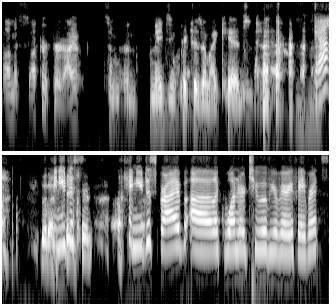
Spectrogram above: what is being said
I'm a sucker for it. I have some amazing pictures of my kids. Mm-hmm. Yeah. can you just can you describe uh, like one or two of your very favorites?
